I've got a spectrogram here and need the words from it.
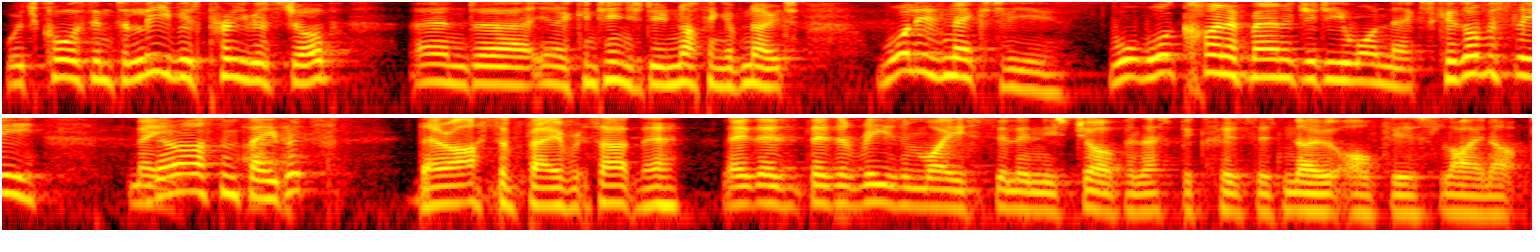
which caused him to leave his previous job and uh, you know continue to do nothing of note, what is next for you? What, what kind of manager do you want next? Because obviously Mate, there are some favourites. There are some favourites, aren't there? Mate, There's there's a reason why he's still in his job, and that's because there's no obvious lineup.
